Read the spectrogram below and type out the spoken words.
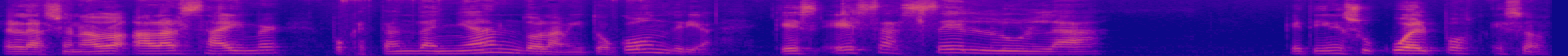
relacionados al Alzheimer, porque están dañando la mitocondria, que es esa célula que tiene su cuerpo, esos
